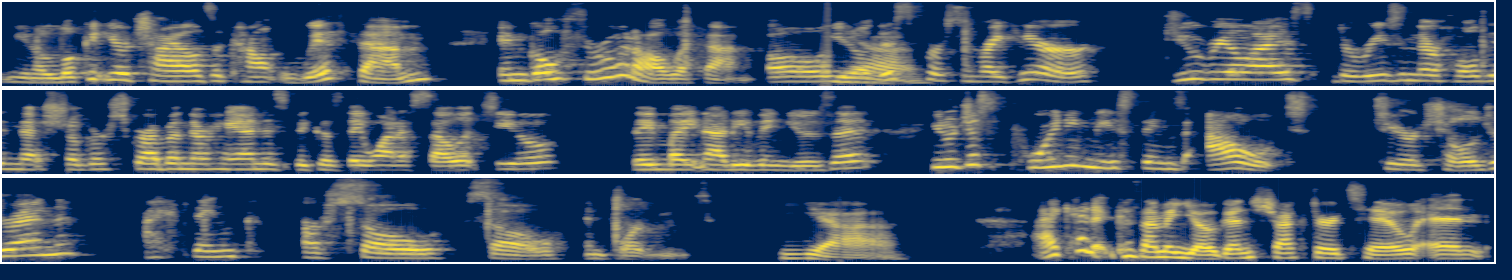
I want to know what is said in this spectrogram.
You know, look at your child's account with them and go through it all with them. Oh, you yeah. know, this person right here, do you realize the reason they're holding that sugar scrub in their hand is because they want to sell it to you? They might not even use it you know, just pointing these things out to your children, I think are so, so important. Yeah. I kind of because I'm a yoga instructor too. And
